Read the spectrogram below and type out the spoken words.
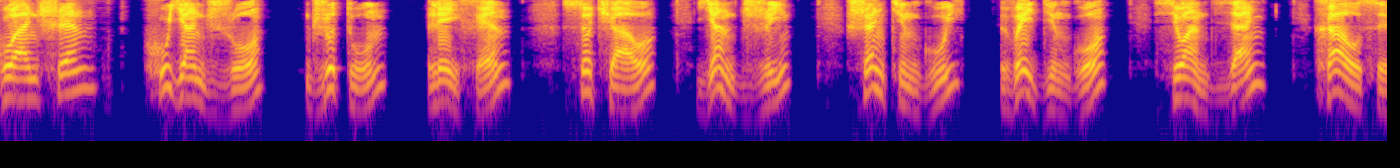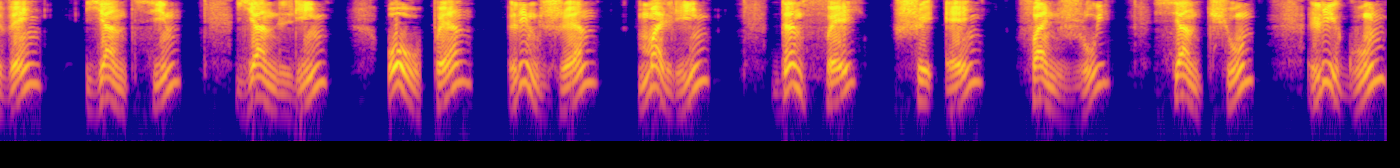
Гуаньшен, Хуянчжо, Джутун, Лейхэн, Сочао, Янджи, Шантингуй, Вэйдинго, Сюанцзянь, Хао Сэвэнь, Ян Цин, Ян Линь, Оупен, Линжен, Малинь, Дэнфэй, Шиэнь, Фаньжуй, Сянчун, Лигунь,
